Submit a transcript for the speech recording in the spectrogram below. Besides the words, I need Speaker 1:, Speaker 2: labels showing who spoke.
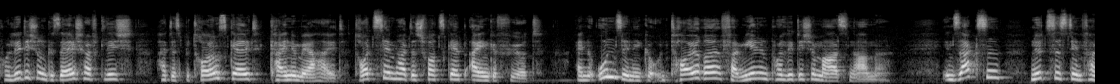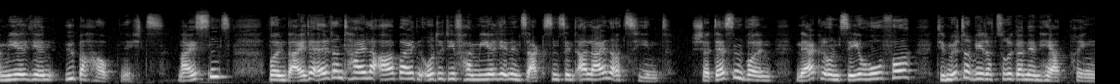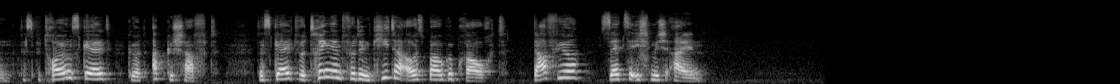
Speaker 1: Politisch und gesellschaftlich hat das Betreuungsgeld keine Mehrheit. Trotzdem hat es Schwarz-Gelb eingeführt. Eine unsinnige und teure familienpolitische Maßnahme. In Sachsen nützt es den Familien überhaupt nichts. Meistens wollen beide Elternteile arbeiten oder die Familien in Sachsen sind alleinerziehend. Stattdessen wollen Merkel und Seehofer die Mütter wieder zurück an den Herd bringen. Das Betreuungsgeld gehört abgeschafft. Das Geld wird dringend für den Kita-Ausbau gebraucht. Dafür setze ich mich ein.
